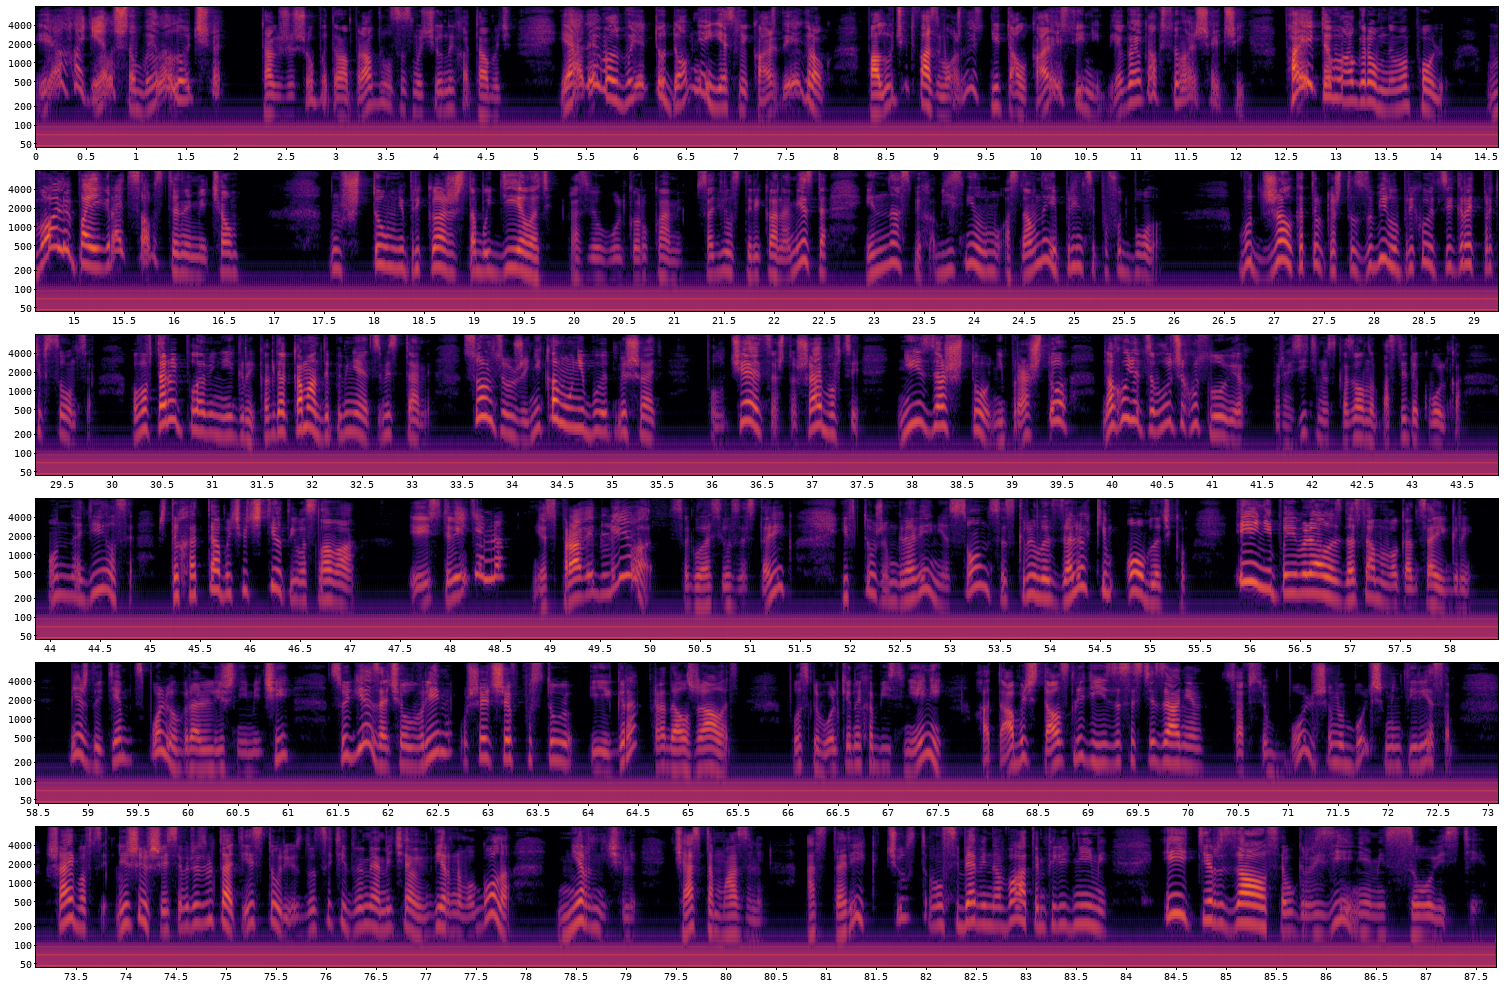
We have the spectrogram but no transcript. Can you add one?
Я хотел, чтобы было лучше. Также шепотом оправдывался смущенный Хатабыч. Я думал, будет удобнее, если каждый игрок получит возможность, не толкаясь и не бегая, как сумасшедший, по этому огромному полю, волю поиграть собственным мячом. «Ну что мне прикажешь с тобой делать?» — развел Волька руками, садил старика на место и наспех объяснил ему основные принципы футбола. Вот жалко только, что Зубилу приходится играть против солнца. А во второй половине игры, когда команды поменяются местами, солнце уже никому не будет мешать. Получается, что шайбовцы ни за что, ни про что находятся в лучших условиях, выразительно сказал напоследок Волька. Он надеялся, что Хаттабыч учтет его слова — Действительно, Несправедливо, согласился старик, и в то же мгновение солнце скрылось за легким облачком и не появлялось до самого конца игры. Между тем с поля убрали лишние мячи, судья зачел время, ушедшее впустую, и игра продолжалась. После Волькиных объяснений Хатабыч стал следить за состязанием со все большим и большим интересом. Шайбовцы, лишившиеся в результате историю с 22 мячами верного гола, нервничали, часто мазали, а старик чувствовал себя виноватым перед ними и терзался угрызениями совести.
